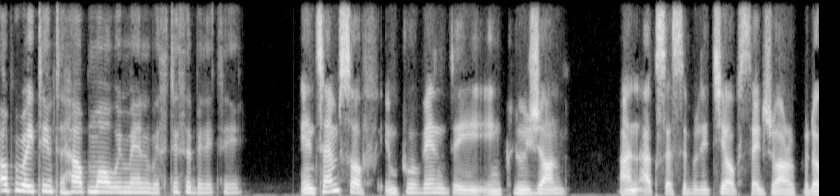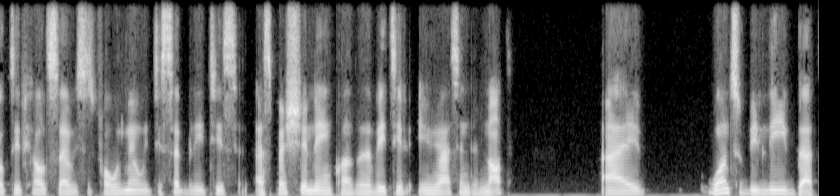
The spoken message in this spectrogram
operating to help more women with disability. In terms of improving the inclusion and accessibility of sexual and reproductive health services for women with disabilities, especially in conservative areas in the North, I want to believe that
